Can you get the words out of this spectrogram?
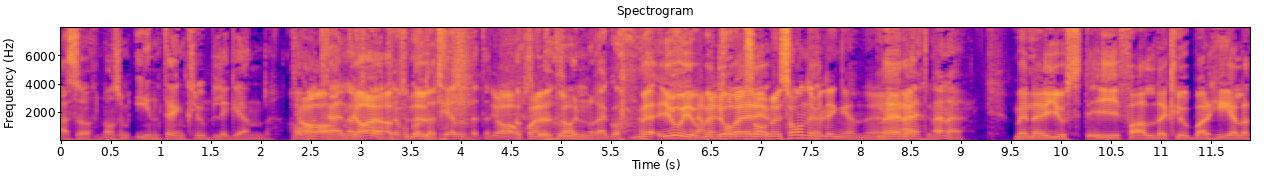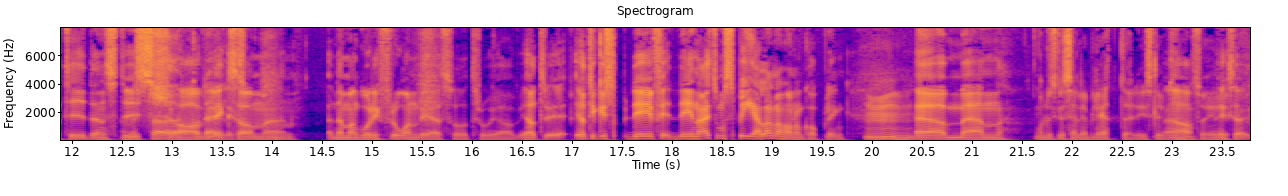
Alltså någon som inte är en klubblegend. Har Ja, varit tränare ja, ja, och gått åt helvete. Ja, Absolut. Hundra gånger. Men, jo, jo, Ja, men, men då Tommy är det... Samuelsson är väl ingen... eh, Nej, Nej, nej, nej. Men eh, just i fall där klubbar hela tiden styrs söker av det, liksom, eh, Mm. när man går ifrån det så tror jag... Jag, jag tycker det är, det är nice om spelarna har någon koppling, Mm. Eh, men... Om du ska sälja biljetter i slutändan Ja, så är det... exakt.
